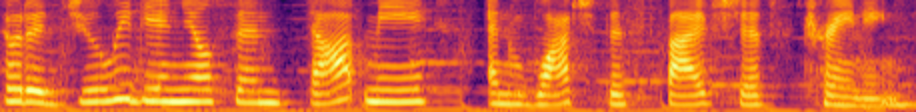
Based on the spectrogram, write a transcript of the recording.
Go to juliedanielson.me and watch this five shifts training.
